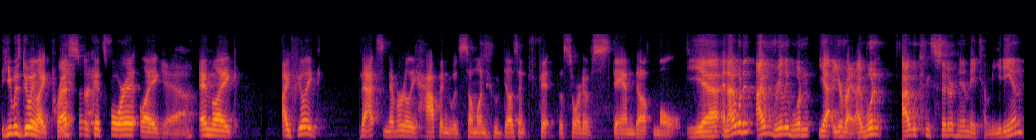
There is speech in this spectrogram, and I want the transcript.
he was doing like press Yeah. circuits for it. Like Yeah. and like I feel like that's never really happened with someone who doesn't fit the sort of stand-up mold. Yeah, and I wouldn't. I really wouldn't. Yeah, you're right. I wouldn't. I would consider him a comedian.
